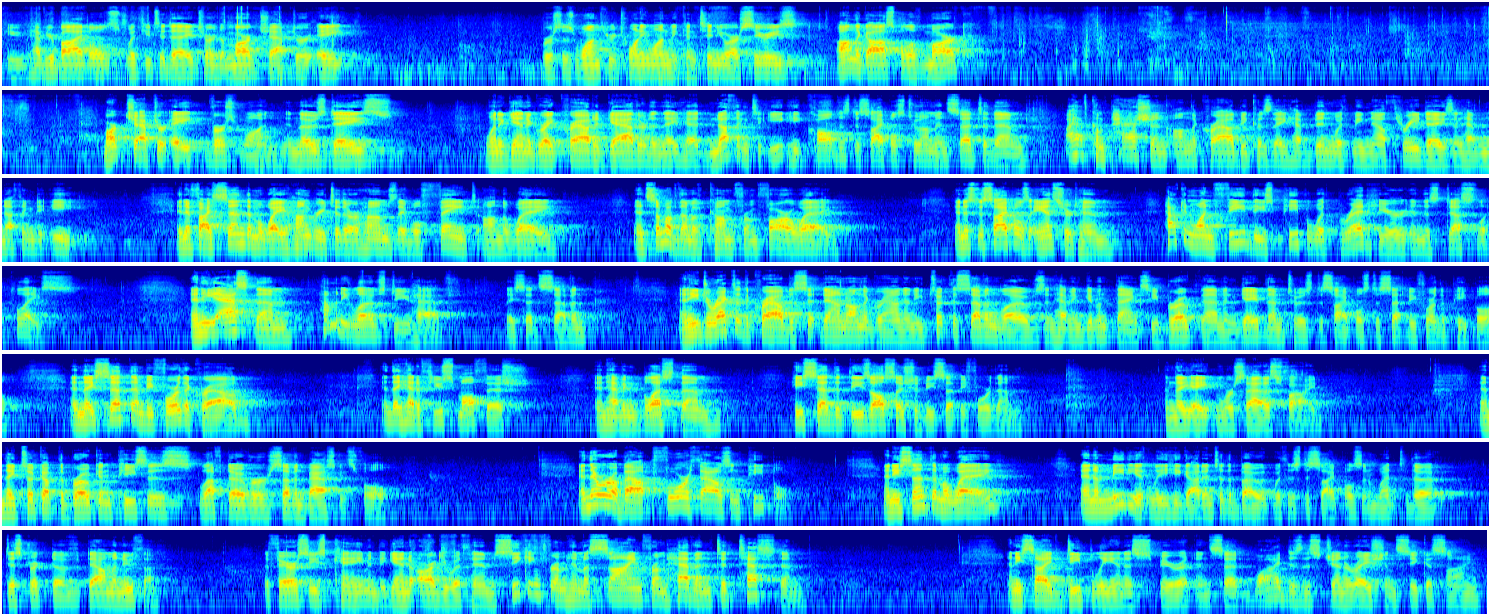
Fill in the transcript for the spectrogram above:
If you have your Bibles with you today, turn to Mark chapter 8, verses 1 through 21. We continue our series on the Gospel of Mark. Mark chapter 8, verse 1. In those days, when again a great crowd had gathered and they had nothing to eat, he called his disciples to him and said to them, I have compassion on the crowd because they have been with me now three days and have nothing to eat. And if I send them away hungry to their homes, they will faint on the way. And some of them have come from far away. And his disciples answered him, How can one feed these people with bread here in this desolate place? And he asked them, How many loaves do you have? They said, Seven. And he directed the crowd to sit down on the ground, and he took the seven loaves, and having given thanks, he broke them and gave them to his disciples to set before the people. And they set them before the crowd, and they had a few small fish, and having blessed them, he said that these also should be set before them. And they ate and were satisfied. And they took up the broken pieces left over, seven baskets full. And there were about 4,000 people. And he sent them away, and immediately he got into the boat with his disciples and went to the district of Dalmanutha. The Pharisees came and began to argue with him, seeking from him a sign from heaven to test him. And he sighed deeply in his spirit and said, Why does this generation seek a sign?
